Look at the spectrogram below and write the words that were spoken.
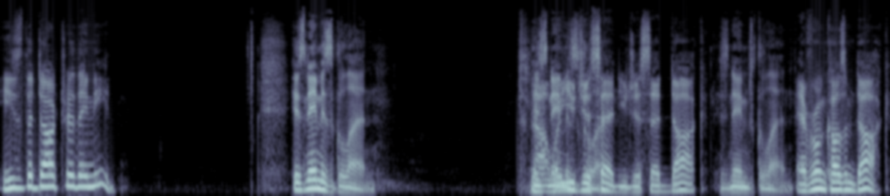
he's the doctor they need. His name is Glenn. It's His not what you just Glenn. said. You just said Doc. His name's Glenn. Everyone calls him Doc.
